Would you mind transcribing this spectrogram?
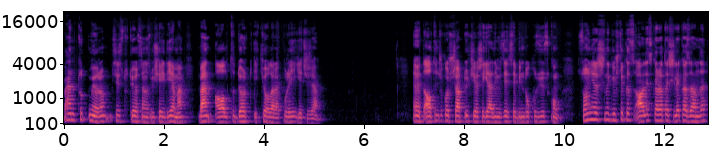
Ben tutmuyorum. Siz tutuyorsanız bir şey diyemem. Ben 6-4-2 olarak burayı geçeceğim. Evet 6. koşu şartlı 3 yarışa geldiğimizde ise 1900 kum. Son yarışını güçlü kız Alis Karataş ile kazandı.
